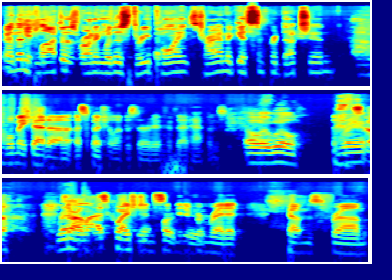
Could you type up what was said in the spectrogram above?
And then Plata's running with his three points, trying to get some production. We'll make that a, a special episode if, if that happens. Oh, it will. Ram, So, so our last question part submitted two. from Reddit comes from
